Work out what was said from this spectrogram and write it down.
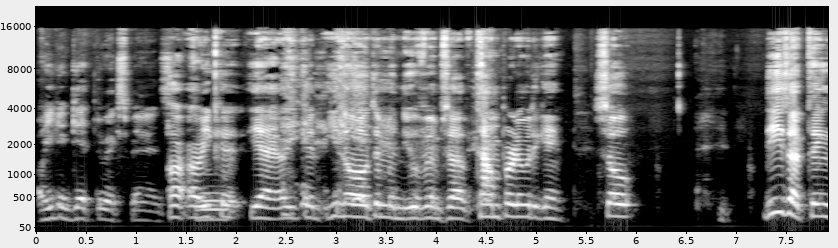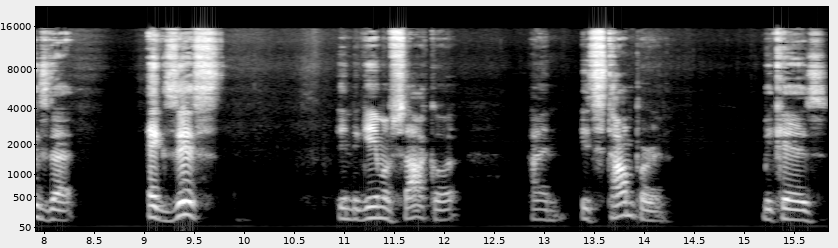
or he can get through experience. Or, or he could, yeah, or he could, he know how to maneuver himself, tampering with the game. So these are things that exist in the game of soccer, and it's tampering because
